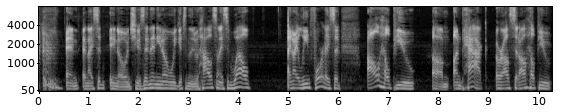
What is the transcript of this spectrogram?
and and I said, you know, and she was, and then, you know, when we get to the new house, and I said, well, and I leaned forward. I said, I'll help you um, unpack, or I'll said, I'll help you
